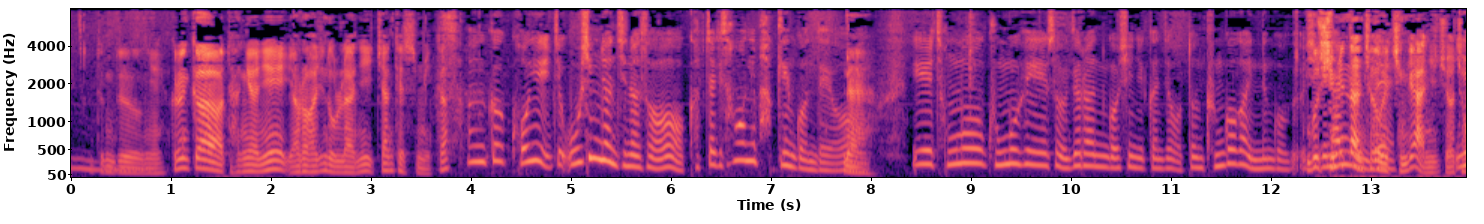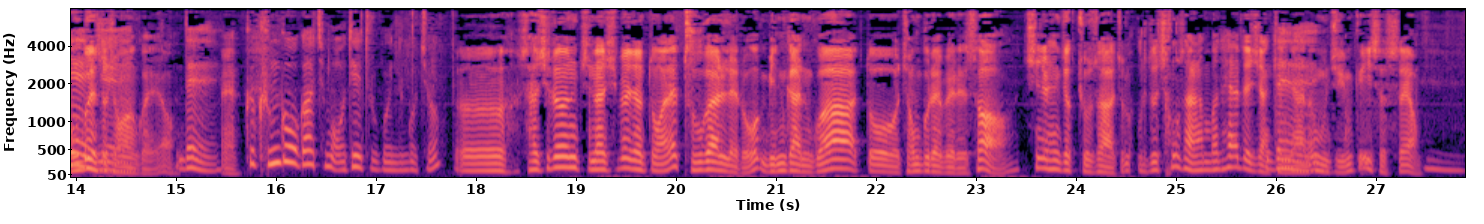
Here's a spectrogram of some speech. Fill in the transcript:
음. 등등이. 그러니까 당연히 여러 가지 논란이 있지 않겠습니까? 아, 그러니까 거의 이제 50년 지나서 갑자기 상황이 바뀐 건데요. 네. 이게 정부 국무회의에서 의결한 것이니까 이제 어떤 근거가 있는 거시긴 뭐 시민단체가. 외친 게 아니죠. 정부에서 예. 정한 거예요. 네. 네. 그 근거가 지금 어디에 두고 있는 거죠? 어, 사실은 지난 10여 년 동안에 두 갈래로 민간과 또 정부 레벨에서 친일 행적 조사 좀 우리도 청산을 한번 해야 되지 않겠냐 네. 하는 움직임이 꽤 있었어요. 음.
